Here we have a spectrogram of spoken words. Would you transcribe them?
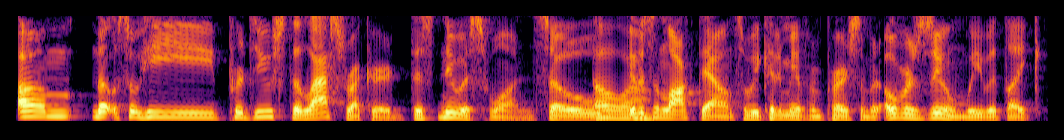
Um, no, so he produced the last record, this newest one. So oh, wow. it was in lockdown, so we couldn't meet up in person. But over Zoom, we would like,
